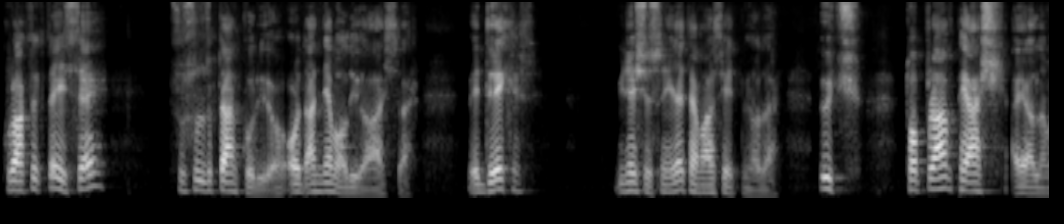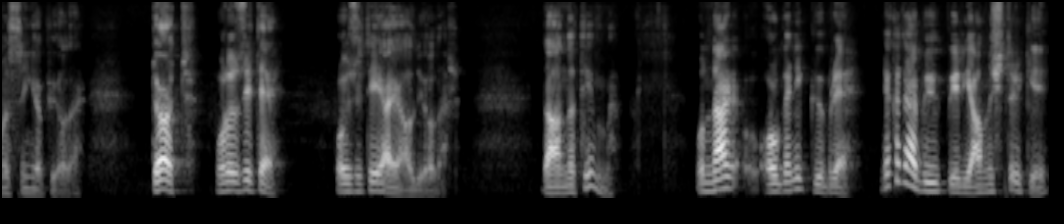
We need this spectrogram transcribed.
kuraklıkta ise susuzluktan koruyor. Oradan nem alıyor ağaçlar. Ve direkt güneş ısısıyla temas etmiyorlar. 3. Toprağın pH ayarlamasını yapıyorlar. 4. Porozite. Poroziteyi ayarlıyorlar. Daha anlatayım mı? Bunlar organik gübre. Ne kadar büyük bir yanlıştır ki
